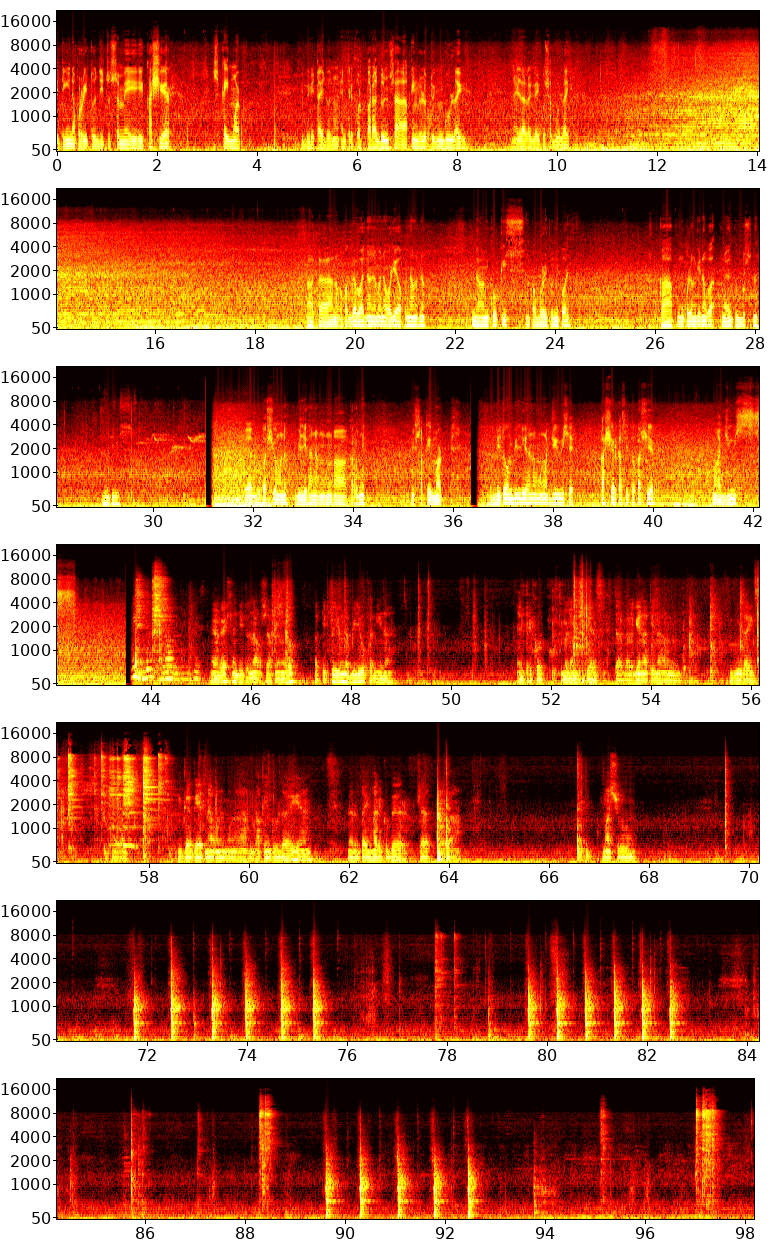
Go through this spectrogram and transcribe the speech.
Titingin ako rito dito sa may cashier sa Kmart. Bibili tayo doon ng entrecote para doon sa aking lulutuing gulay na ilalagay ko sa gulay. At uh, nakapaggawa na naman na uli ako ng ano ng cookies, ang paborito ni Paul. Kahapon ko lang ginawa, ngayon ubos na. Ang bilis. Ayan bukas yung ano, bilihan ng uh, karne. Yung sa Kmart. Dito ang bilihan ng mga Jewish eh. Cashier kasi to cashier. Mga Jewish. Ayan guys, nandito na ako sa aking wall. At ito yung nabili ko kanina. Entrecote. Malambot yan. Lalagyan natin ng gulay. Uh, Nagagayat na ako ng mga aking gulay. Yan. Meron tayong haricot bear. At uh, mushroom.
